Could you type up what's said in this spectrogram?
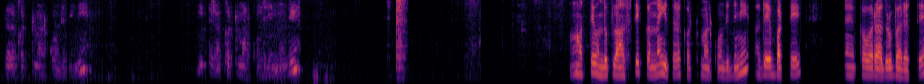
ಈ ಥರ ಕಟ್ ಮಾಡ್ಕೊಂಡಿದ್ದೀನಿ ಈ ಥರ ಕಟ್ ಮಾಡ್ಕೊಂಡಿದ್ದೀನಿ ನೋಡಿ. ಮತ್ತೆ ಒಂದು ಪ್ಲಾಸ್ಟಿಕ್ಕನ್ನು ಈ ಥರ ಕಟ್ ಮಾಡ್ಕೊಂಡಿದ್ದೀನಿ ಅದೇ ಬಟ್ಟೆ ಕವರ್ ಆದರೂ ಬರುತ್ತೆ.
